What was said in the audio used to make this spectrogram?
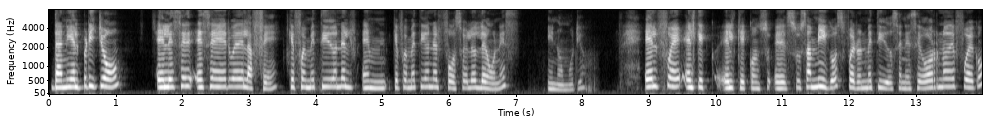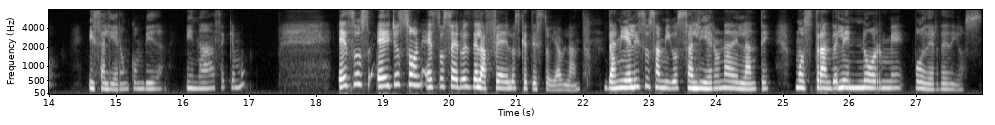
Daniel brilló, él es e, ese, héroe de la fe que fue, metido en el, que fue metido en el foso de los leones y no murió. Él fue el que, el que con eh, sus amigos fueron metidos en ese horno de fuego y salieron con vida y nada se quemó. Esos, ellos son estos héroes de la fe de los que te estoy hablando. Daniel y sus amigos salieron adelante mostrando el enorme poder de Dios.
